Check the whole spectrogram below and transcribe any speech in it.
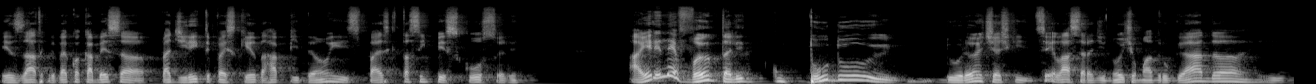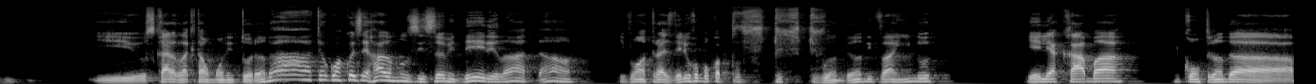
Exato, ele vai com a cabeça pra direita e pra esquerda rapidão e parece que tá sem pescoço ali. Aí ele levanta ali com tudo durante, acho que, sei lá, se era de noite ou madrugada, e, E os caras lá que estavam monitorando, ah, tem alguma coisa errada nos exames dele lá, tal. E vão atrás dele, o Robocop tuf, tuf, tuf, andando e vai indo. E ele acaba encontrando a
